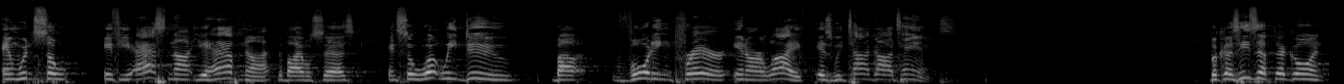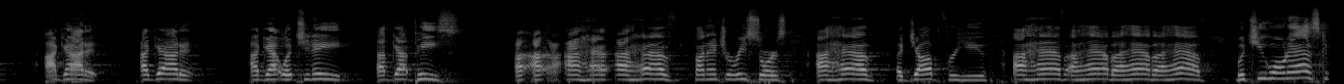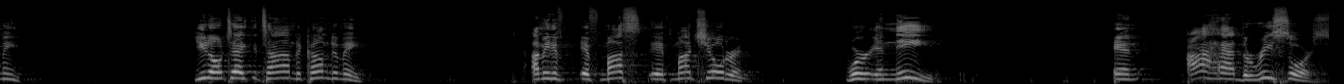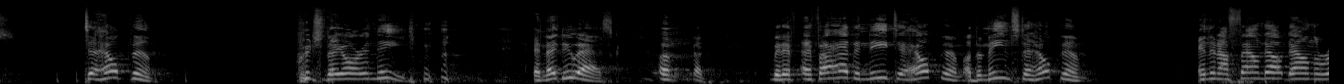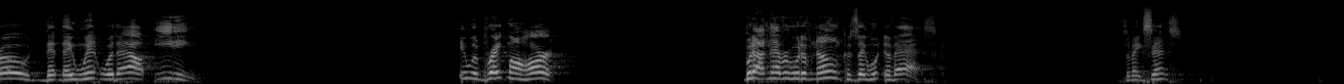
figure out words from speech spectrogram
And when so if you ask not, you have not, the Bible says, and so, what we do by voiding prayer in our life is we tie God's hands. Because He's up there going, I got it. I got it. I got what you need. I've got peace. I, I, I, have, I have financial resource. I have a job for you. I have, I have, I have, I have. But you won't ask me. You don't take the time to come to me. I mean, if, if, my, if my children were in need and I had the resource to help them, which they are in need, and they do ask. Um, uh, but if, if I had the need to help them, or the means to help them, and then I found out down the road that they went without eating, it would break my heart. But I never would have known because they wouldn't have asked. Does that make sense?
